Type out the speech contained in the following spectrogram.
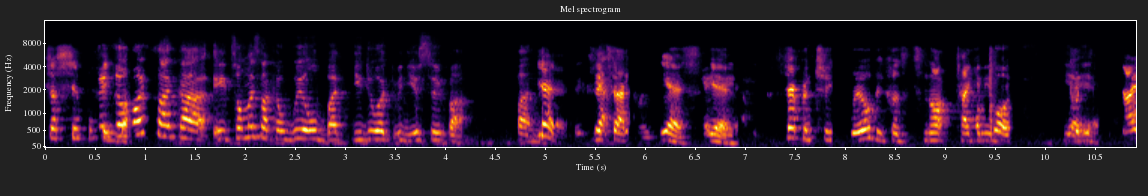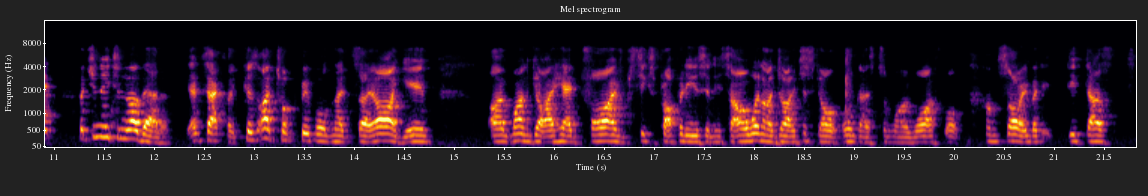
just simple things. It's almost like, like, a it's almost like a will, but you do it with your super fund. Yeah, exactly. Yeah. Yes, yeah. yeah. Separate to will because it's not taken into yeah, yeah. but you need to know about it exactly because I talk to people and they'd say, "Oh yeah, I, one guy had five, six properties, and he said, "Oh, when I die, just go all goes to my wife." Well, I'm sorry, but it, it doesn't.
